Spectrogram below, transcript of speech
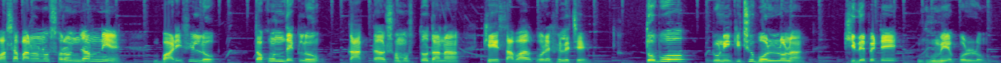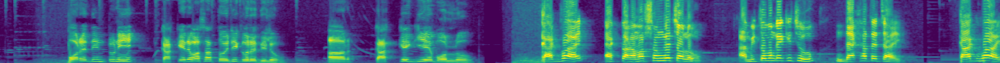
বাসা বানানোর সরঞ্জাম নিয়ে বাড়ি ফিরল, তখন দেখল কাক তার সমস্ত দানা খেয়ে সাবার করে ফেলেছে। তবুও টুনি কিছু বলল না, খিদে পেটে ঘুমিয়ে পড়ল। পরের দিন টুনি কাকের বাসা তৈরি করে দিল আর কাককে গিয়ে বলল, কাক ভাই, একটা আমার সঙ্গে চলো, আমি তোমাকে কিছু দেখাতে চাই। কাক ভাই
